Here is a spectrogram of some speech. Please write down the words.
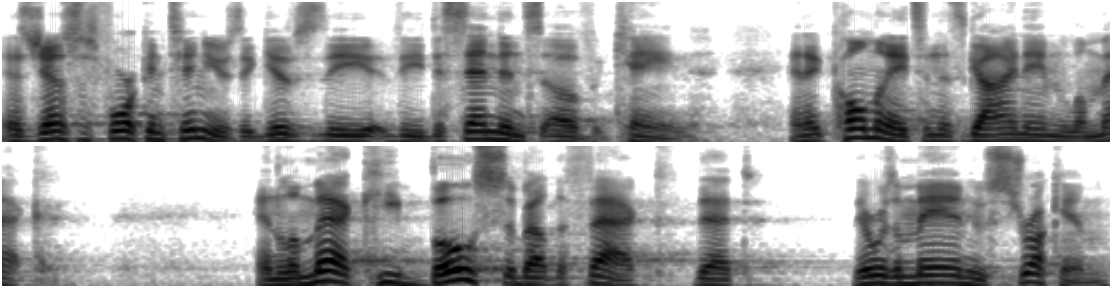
As Genesis 4 continues, it gives the, the descendants of Cain, and it culminates in this guy named Lamech. And Lamech, he boasts about the fact that there was a man who struck him,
